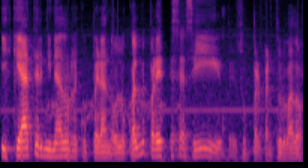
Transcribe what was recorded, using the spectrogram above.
y que ha terminado recuperando, lo cual me parece así súper perturbador.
